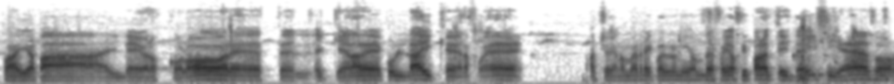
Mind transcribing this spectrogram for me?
para allá para el de los colores, este, el, el que era de Cool Light, que era, fue, macho, yo no me recuerdo ni dónde fue, yo fui para el State Days y eso,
